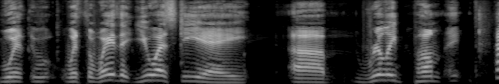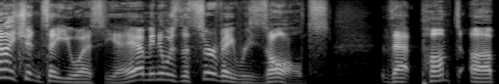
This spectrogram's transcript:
With with the way that USDA uh, really pumped, and I shouldn't say USDA. I mean, it was the survey results that pumped up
